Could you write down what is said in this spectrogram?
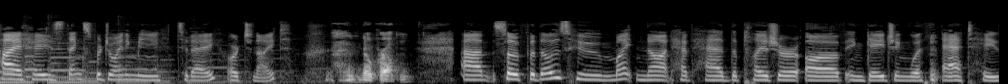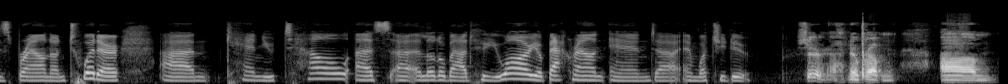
Hi, Hayes. Thanks for joining me today or tonight. no problem. Um, so, for those who might not have had the pleasure of engaging with at Hayes Brown on Twitter, um, can you tell us uh, a little about who you are, your background, and uh, and what you do? Sure, uh, no problem. Um,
